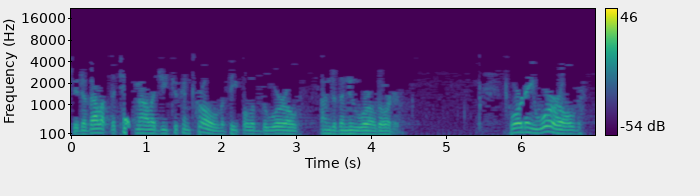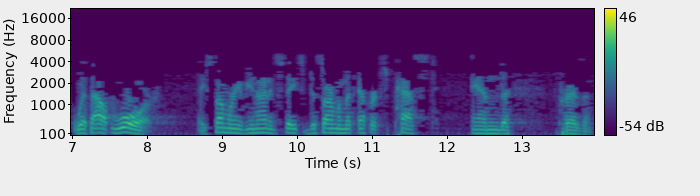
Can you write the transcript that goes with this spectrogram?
to develop the technology to control the people of the world under the New World Order. Toward a world without war, a summary of United States disarmament efforts past and present.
